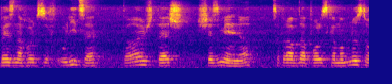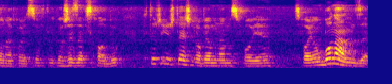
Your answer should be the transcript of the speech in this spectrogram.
bez nachodźców ulice, to już też się zmienia. Co prawda Polska ma mnóstwo nachodźców, tylko że ze wschodu, którzy już też robią nam swoje, swoją bonanzę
